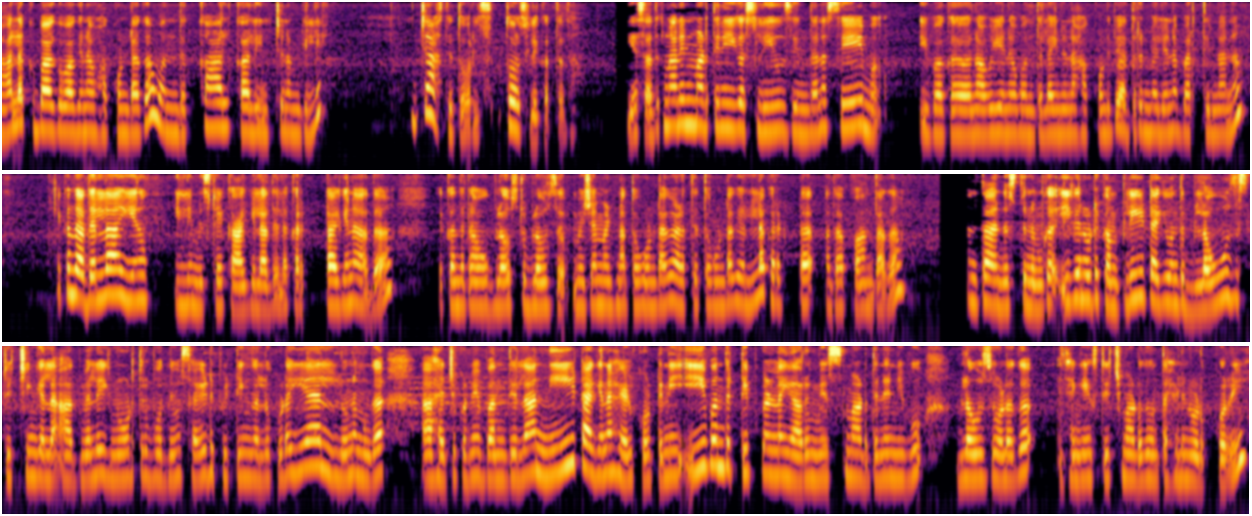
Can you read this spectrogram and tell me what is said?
ನಾಲ್ಕು ಭಾಗವಾಗಿ ನಾವು ಹಾಕೊಂಡಾಗ ಒಂದು ಕಾಲು ಕಾಲು ಇಂಚು ನಮಗಿಲ್ಲಿ ಜಾಸ್ತಿ ತೋರಿಸ್ ತೋರಿಸ್ಲಿಕ್ಕತ್ತದ ಎಸ್ ಅದಕ್ಕೆ ನಾನೇನು ಮಾಡ್ತೀನಿ, ಈಗ ಸ್ಲೀವ್ಸಿಂದನ ಸೇಮ್ ಇವಾಗ ನಾವು ಏನೋ ಒಂದು ಲೈನನ್ನು ಹಾಕ್ಕೊಂಡಿದ್ವಿ ಅದ್ರ ಮೇಲೇನೆ ಬರ್ತೀನಿ ನಾನು. ಯಾಕಂದ್ರೆ ಅದೆಲ್ಲ ಏನು ಇಲ್ಲಿ ಮಿಸ್ಟೇಕ್ ಆಗಿಲ್ಲ, ಅದೆಲ್ಲ ಕರೆಕ್ಟಾಗಿನೇ ಅದ. ಯಾಕಂದ್ರೆ ನಾವು ಬ್ಲೌಸ್ ಟು ಬ್ಲೌಸ್ ಮೆಜರ್ಮೆಂಟ್ನ ತೊಗೊಂಡಾಗ, ಅಳತೆ ತೊಗೊಂಡಾಗ ಎಲ್ಲ ಕರೆಕ್ಟ್ ಅದಪ್ಪ ಅಂದಾಗ. ಅಂತ ಅನ್ನಿಸ್ತು ನಮ್ಗೆ. ಈಗ ನೋಡಿರಿ ಕಂಪ್ಲೀಟಾಗಿ ಒಂದು ಬ್ಲೌಸ್ ಸ್ಟಿಚಿಂಗ್ ಎಲ್ಲ ಆದಮೇಲೆ ಈಗ ನೋಡ್ತಿರ್ಬೋದು ನೀವು ಸೈಡ್ ಫಿಟ್ಟಿಂಗಲ್ಲೂ ಕೂಡ ಎಲ್ಲೂ ನಮ್ಗೆ ಹೆಚ್ಚು ಕಡಿಮೆ ಬಂದಿಲ್ಲ. ನೀಟಾಗಿನ ಹೇಳ್ಕೊಟ್ಟಿನಿ. ಈ ಒಂದು ಟಿಪ್ಗಳನ್ನ ಯಾರು ಮಿಸ್ ಮಾಡ್ದೇ ನೀವು ಬ್ಲೌಸ್ ಒಳಗೆ ಹೆಂಗೆ ಸ್ಟಿಚ್ ಮಾಡೋದು ಅಂತ ಹೇಳಿ ನೋಡ್ಕೊರಿ.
